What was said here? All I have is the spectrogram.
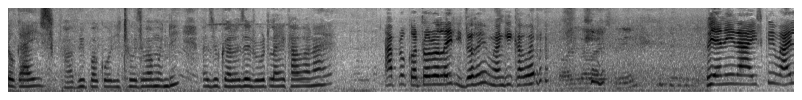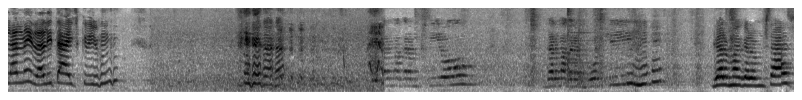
તો ગાઈસ ભાભી પકોડી ઠોજવા માંડી. હજુ ઘરે જઈને રોટલા એ ખાવાના હે. આપણો કટોરો લઈ લીધો હે માંગી ખાવાનો. વેનીલા આઈસ્ક્રીમ વાયલા નહીં લલિતા આઈસ્ક્રીમ ગરમા ગરમ શીરો ગરમા ગરમ રોટલી ગરમા ગરમ સાસ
